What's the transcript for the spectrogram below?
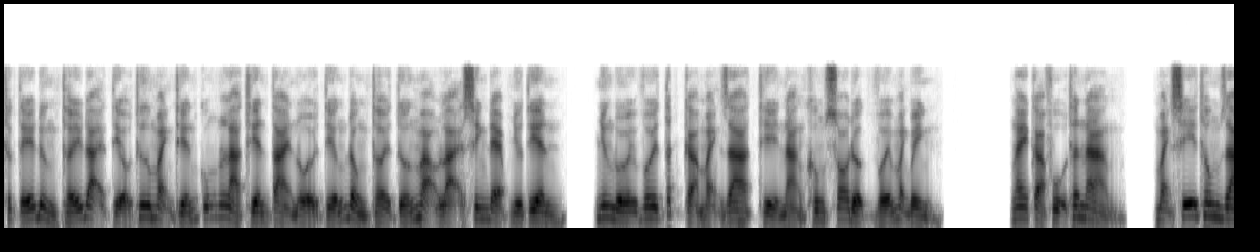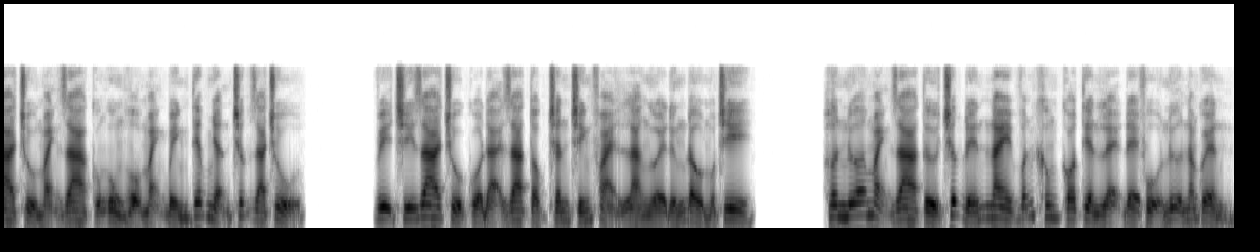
thực tế đừng thấy đại tiểu thư Mạnh Thiến cũng là thiên tài nổi tiếng đồng thời tướng mạo lại xinh đẹp như tiên, nhưng đối với tất cả Mạnh gia thì nàng không so được với Mạnh Bình. Ngay cả phụ thân nàng, Mạnh sĩ thông gia chủ Mạnh gia cũng ủng hộ Mạnh Bình tiếp nhận chức gia chủ vị trí gia chủ của đại gia tộc chân chính phải là người đứng đầu một chi. Hơn nữa mạnh gia từ trước đến nay vẫn không có tiền lệ để phụ nữ nắm quyền,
